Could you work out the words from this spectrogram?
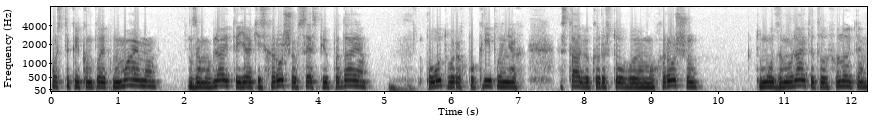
Ось такий комплект ми маємо. Замовляйте, якість хороша, все співпадає. По отворах, по кріпленнях. Сталь використовуємо хорошу. Тому замовляйте, телефонуйте.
